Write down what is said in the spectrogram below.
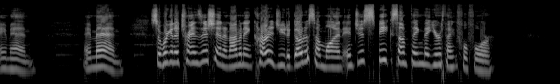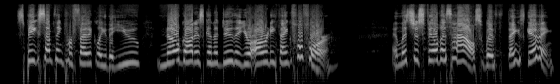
Amen. Amen. So we're going to transition, and I'm going to encourage you to go to someone and just speak something that you're thankful for. Speak something prophetically that you know God is going to do that you're already thankful for. And let's just fill this house with thanksgiving.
